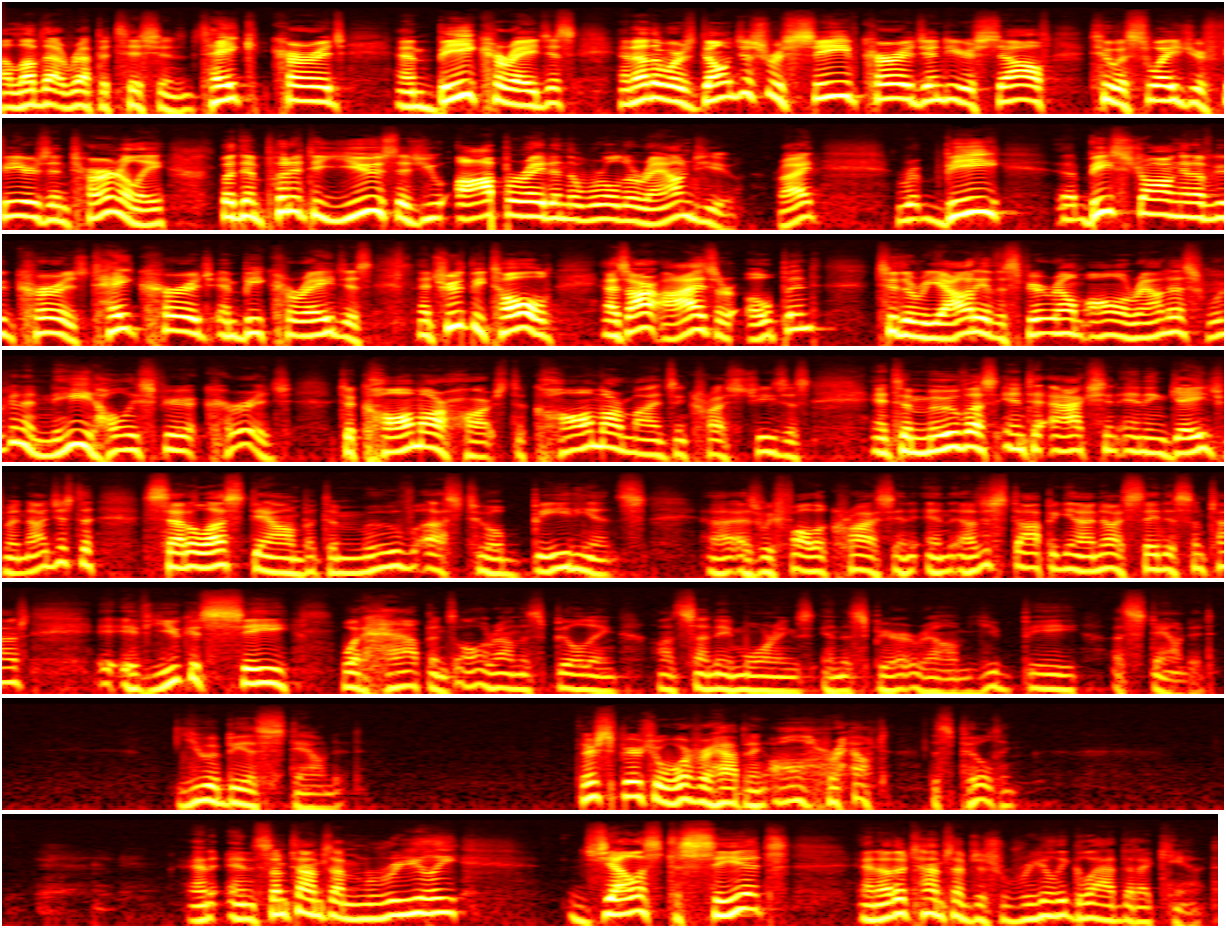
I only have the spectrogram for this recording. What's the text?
I love that repetition. Take courage and be courageous. In other words, don't just receive courage into yourself to assuage your fears internally, but then put it to use as you operate in the world around you, right? Be uh, be strong and of good courage. Take courage and be courageous. And truth be told, as our eyes are opened to the reality of the spirit realm all around us, we're going to need Holy Spirit courage to calm our hearts, to calm our minds in Christ Jesus, and to move us into action and engagement, not just to settle us down, but to move us to obedience uh, as we follow Christ. And, and I'll just stop again. I know I say this sometimes. If you could see what happens all around this building on Sunday mornings in the spirit realm, you'd be astounded. You would be astounded. There's spiritual warfare happening all around this building. And, and sometimes I'm really jealous to see it, and other times I'm just really glad that I can't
